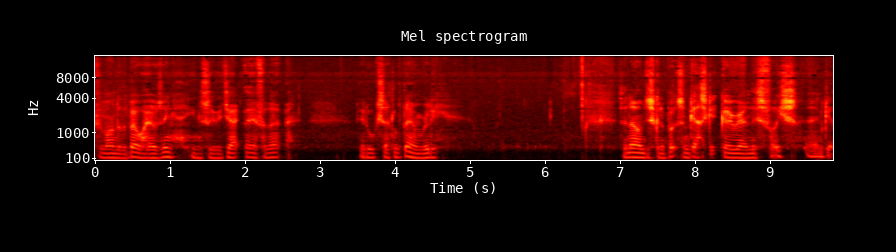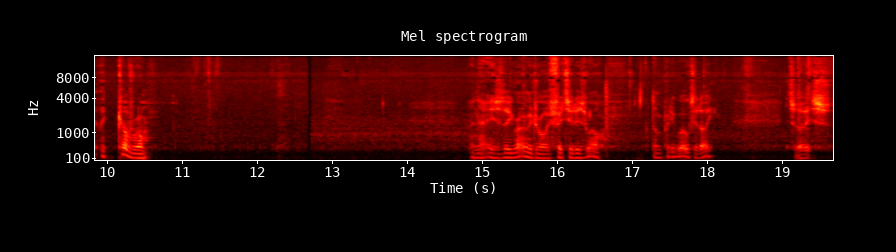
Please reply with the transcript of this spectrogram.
from under the bell housing, you can see the jack there for that. It all settled down really. So now I'm just going to put some gasket go around this face and get the cover on. And that is the Roma drive fitted as well. Done pretty well today. So it's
